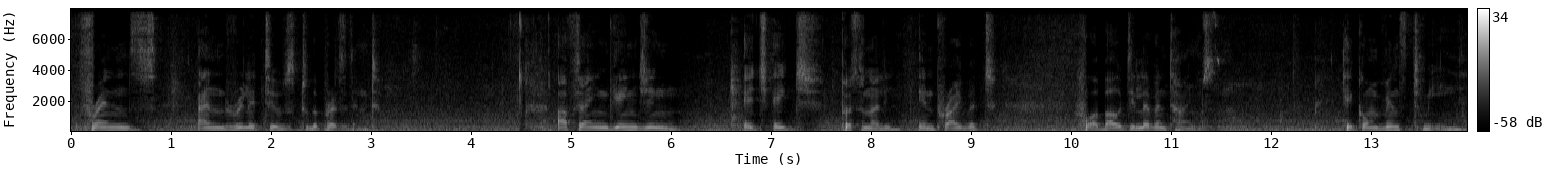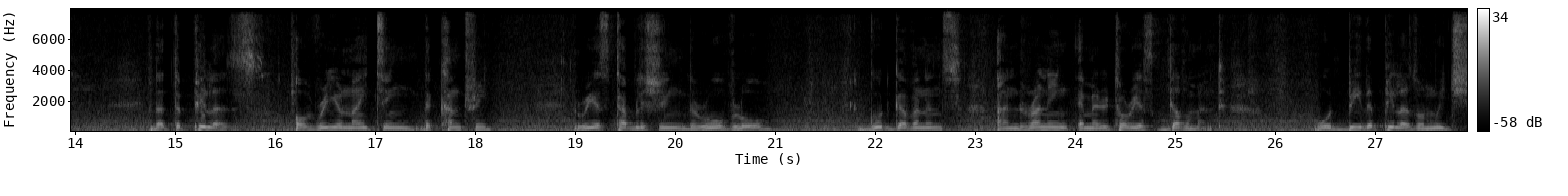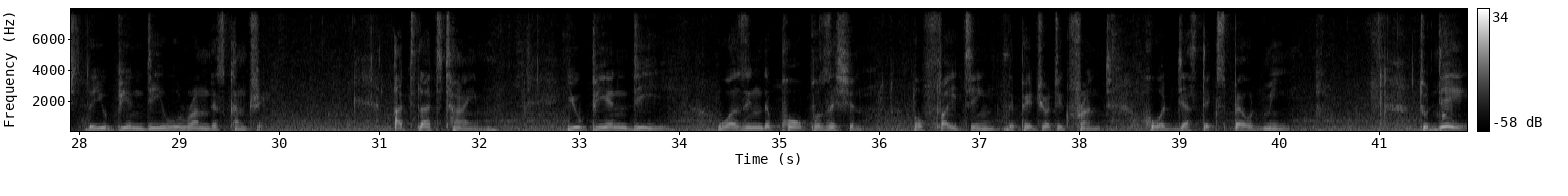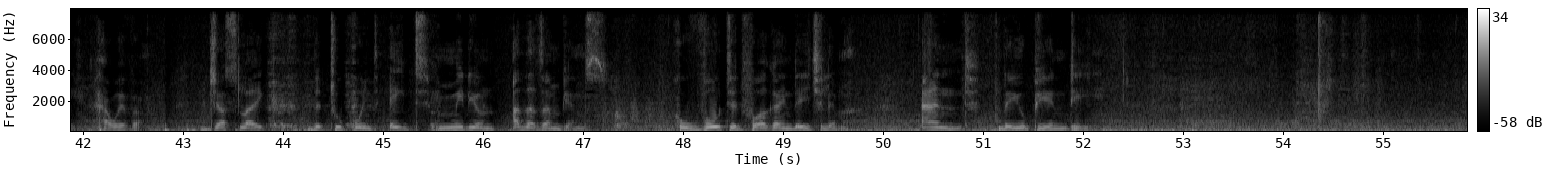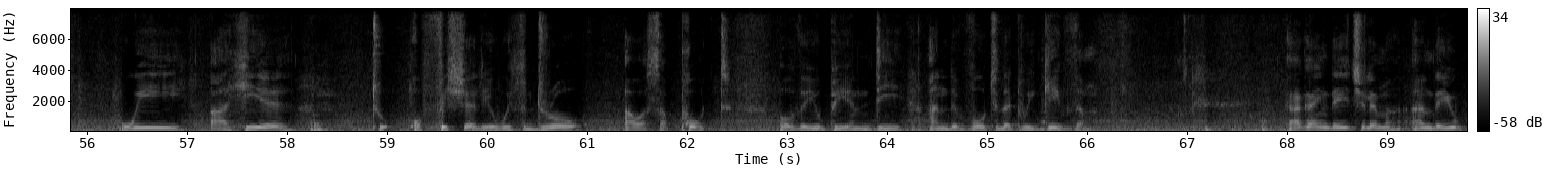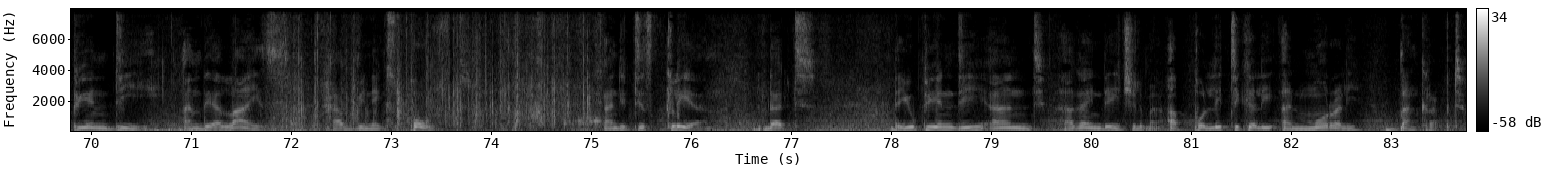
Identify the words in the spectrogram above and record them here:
friends, and relatives to the president. After engaging HH personally in private for about 11 times, he convinced me that the pillars of reuniting the country, re-establishing the rule of law, good governance, and running a meritorious government would be the pillars on which the UPND will run this country. At that time, UPND was in the poor position of fighting the Patriotic Front, who had just expelled me. Today, however, just like the 2.8 million other Zambians who voted for Hakainde Hichilema and the UPND, we are here to officially withdraw our support of the UPND and the vote that we gave them. Hakainde Hichilema and the UPND and their lies have been exposed. And it is clear that the UPND and Hakainde Hichilema are politically and morally bankrupt.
